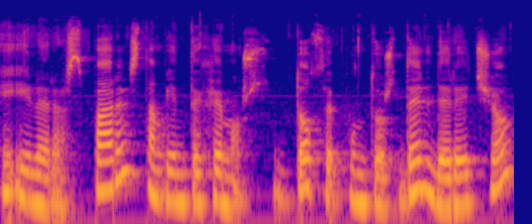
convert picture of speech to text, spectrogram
Y hileras pares también tejemos 12 puntos del derecho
